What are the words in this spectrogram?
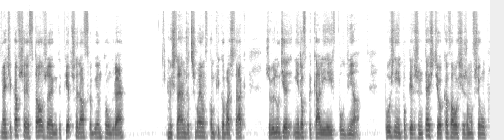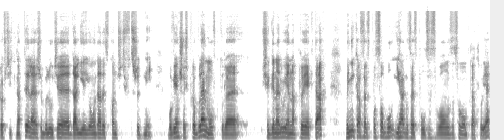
Najciekawsze jest to, że gdy pierwszy raz robiłem tą grę, Myślałem, że trzeba ją skomplikować tak, żeby ludzie nie rozpykali jej w pół dnia. Później po pierwszym teście okazało się, że muszę ją uprościć na tyle, żeby ludzie dali ją radę skończyć w trzy dni, bo większość problemów, które się generuje na projektach, wynika ze sposobu, jak zespół ze sobą, ze sobą pracuje.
